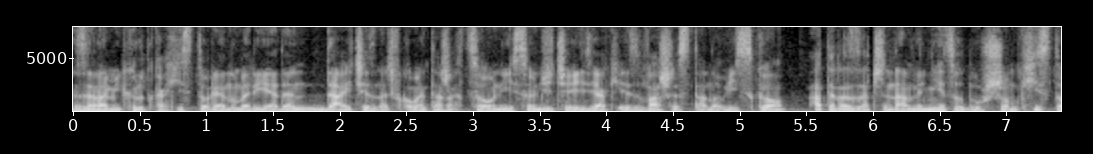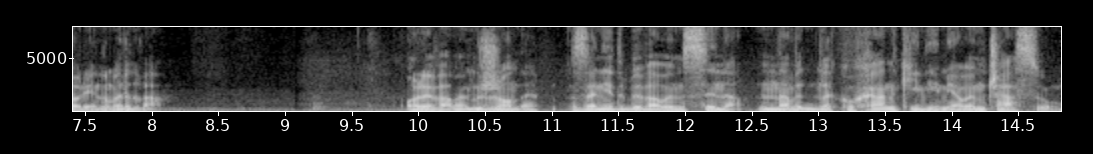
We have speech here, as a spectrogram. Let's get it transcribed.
Za nami krótka historia numer jeden. Dajcie znać w komentarzach, co o niej sądzicie i jakie jest wasze stanowisko. A teraz zaczynamy nieco dłuższą historię numer dwa. Olewałem żonę, zaniedbywałem syna, nawet dla kochanki nie miałem czasu.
